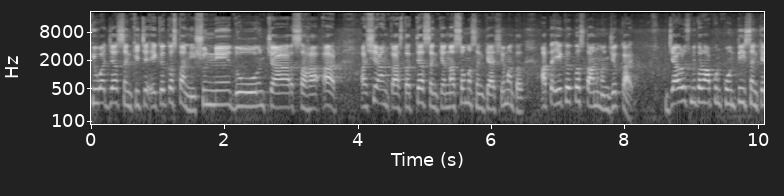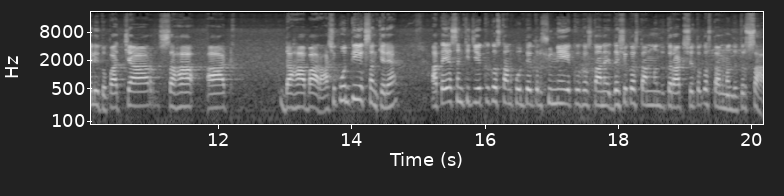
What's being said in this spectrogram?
किंवा ज्या संख्येच्या एकक स्थानी शून्य दोन चार सहा आठ असे अंक असतात त्या संख्यांना समसंख्या असे म्हणतात. आता एकक स्थान म्हणजे काय? ज्यावेळेस मित्रांनो आपण कोणतीही संख्या लिहितो पाच चार सहा आठ दहा बारा अशी कोणतीही एक संख्या लिहा. आता या संख्येचे एकक स्थान कोणते? तर शून्य एकक स्थान आहे दशक स्थान म्हणलं तर आठ शतक स्थान म्हणलं तर सहा.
